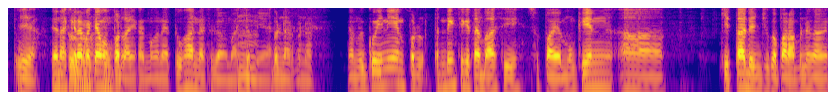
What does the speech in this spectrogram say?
gitu. iya Dan akhirnya mereka sih. mempertanyakan mengenai Tuhan dan segala Hmm, macamnya. benar benar Nah, menurut gue ini yang penting sih kita bahas sih supaya mungkin uh, kita dan juga para pendengar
